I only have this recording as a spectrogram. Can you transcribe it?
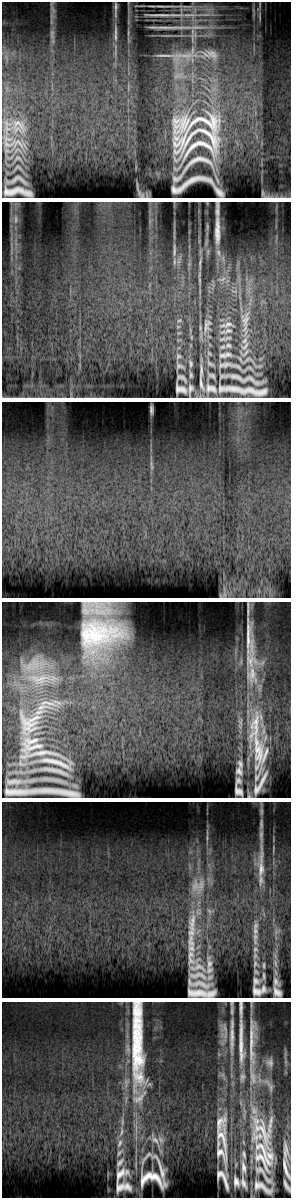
아 아! 전 똑똑한 사람이 아니네. nice. 이거 타요? 아닌데. 아쉽다. 우리 친구. 아, 진짜 따라와요. 오.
